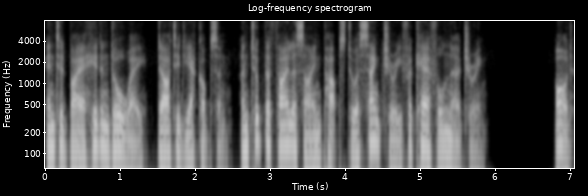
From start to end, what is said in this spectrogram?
entered by a hidden doorway, darted Jakobsen, and took the thylacine pups to a sanctuary for careful nurturing. Odd,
